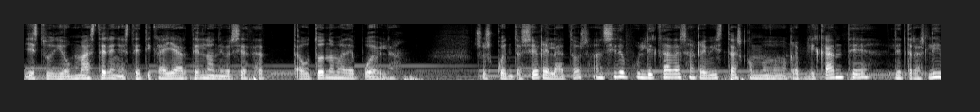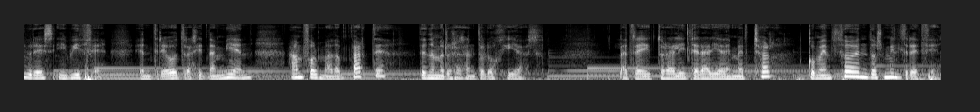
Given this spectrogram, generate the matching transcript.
y estudió un máster en Estética y Arte en la Universidad Autónoma de Puebla. Sus cuentos y relatos han sido publicadas en revistas como Replicante, Letras Libres y Vice, entre otras, y también han formado parte de numerosas antologías. La trayectoria literaria de Merchor comenzó en 2013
